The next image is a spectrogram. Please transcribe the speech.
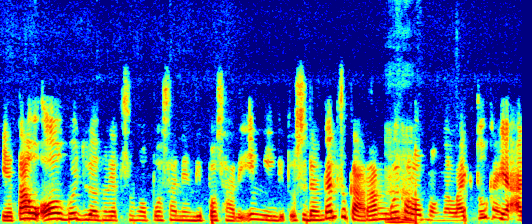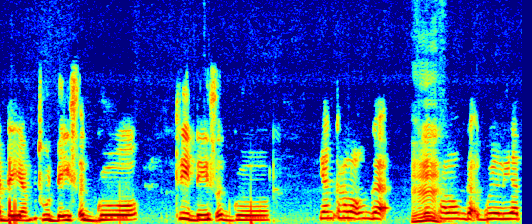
ya tahu oh gue juga ngeliat semua posan yang di post hari ini gitu. Sedangkan sekarang gue mhm. kalau mau nge-like tuh kayak ada yang two days ago, three days ago. Yang kalau nggak yang Hmm, kalau nggak gue lihat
